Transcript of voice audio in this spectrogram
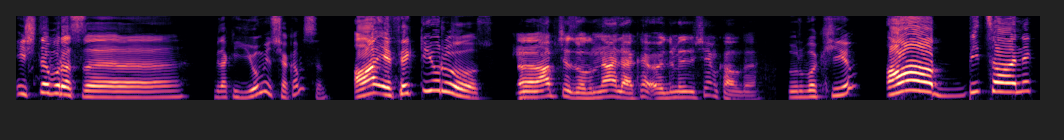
İşte burası. Bir dakika yiyor muyuz şaka mısın? Aa efekt yiyoruz. Ne, ne yapacağız oğlum ne alaka? Öldürmediğin bir şey mi kaldı? Dur bakayım. Aa bir tane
